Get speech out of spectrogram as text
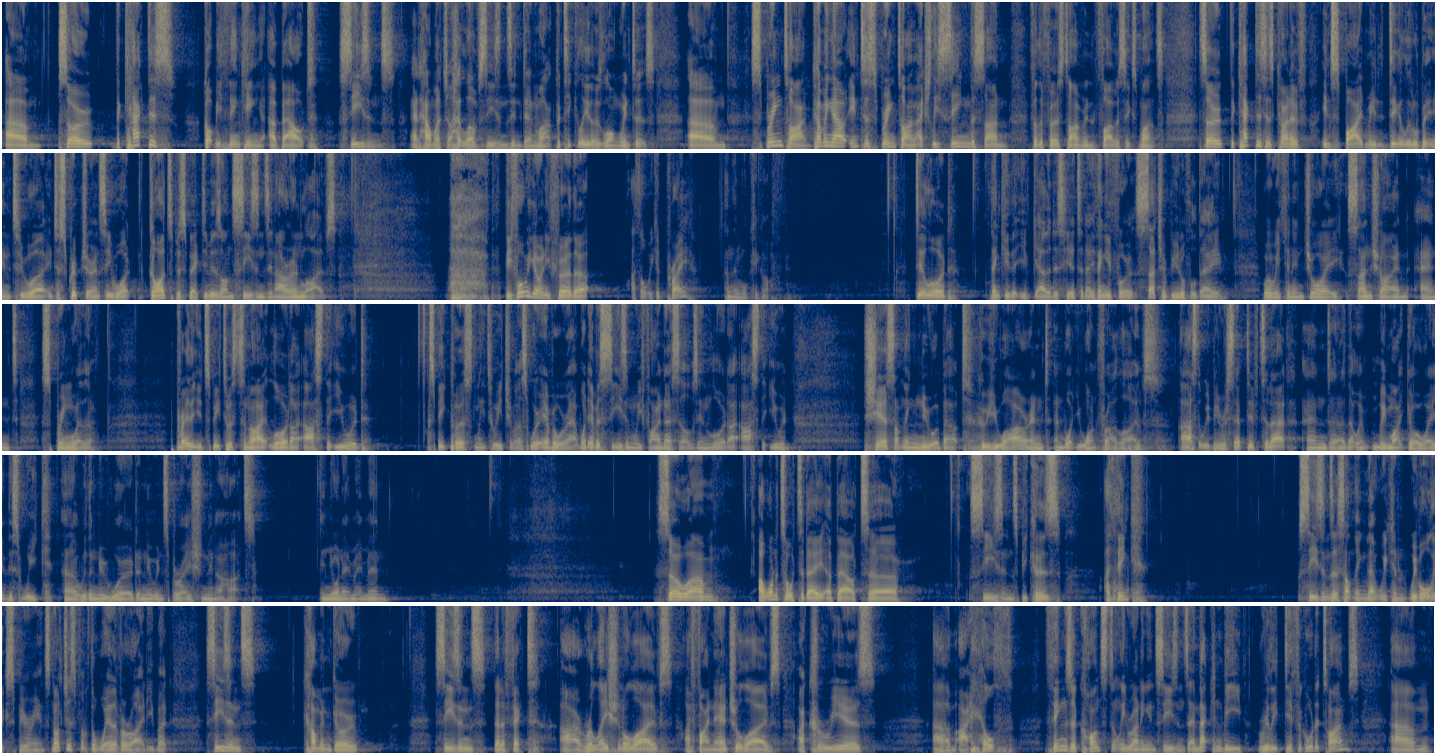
Um, so the cactus got me thinking about seasons and how much I love seasons in Denmark, particularly those long winters. Um, springtime, coming out into springtime, actually seeing the sun for the first time in five or six months. So the cactus has kind of inspired me to dig a little bit into, uh, into scripture and see what God's perspective is on seasons in our own lives. Before we go any further, I thought we could pray and then we'll kick off. Dear Lord, thank you that you've gathered us here today. Thank you for such a beautiful day where we can enjoy sunshine and spring weather. Pray that you'd speak to us tonight, Lord. I ask that you would speak personally to each of us, wherever we're at, whatever season we find ourselves in, Lord. I ask that you would share something new about who you are and, and what you want for our lives. I ask that we'd be receptive to that and uh, that we, we, might go away this week uh, with a new word, a new inspiration in our hearts. In your name, amen. So, um, I want to talk today about uh, seasons because I think seasons are something that we can we've all experienced, not just of the weather variety, but seasons come and go. Seasons that affect our relational lives, our financial lives, our careers, um, our health. Things are constantly running in seasons, and that can be really difficult at times. Um,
